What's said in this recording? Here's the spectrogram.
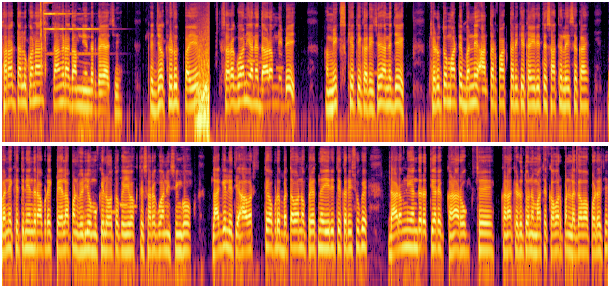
થરાદ તાલુકાના ચાંગડા ગામની અંદર ગયા છીએ કે જે ખેડૂત ભાઈએ સરગવાની અને દાડમની બે મિક્સ ખેતી કરી છે અને જે ખેડૂતો માટે બંને આંતરપાક તરીકે કઈ રીતે સાથે લઈ શકાય? બંને ખેતીની અંદર આપણે એક પહેલાં પણ વીડિયો મૂકેલો હતો કે એ વખતે સરગવાની સિંગો લાગેલી હતી. આ વર્ષે આપણે બતાવવાનો પ્રયત્ન એ રીતે કરીશું કે દાડમની અંદર અત્યારે ઘણા રોગ છે, ઘણા ખેડૂતોને માથે કવર પણ લગાવવા પડે છે.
